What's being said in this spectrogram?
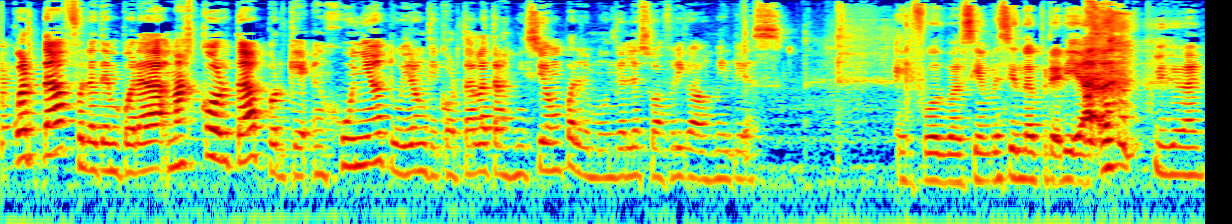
La cuarta fue la temporada más corta porque en junio tuvieron que cortar la transmisión por el Mundial de Sudáfrica 2010. El fútbol siempre siendo prioridad. Literal.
